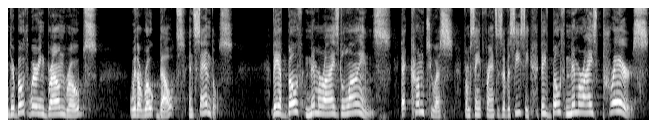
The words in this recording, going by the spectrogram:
They're both wearing brown robes with a rope belt and sandals. They have both memorized lines that come to us from St. Francis of Assisi. They've both memorized prayers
